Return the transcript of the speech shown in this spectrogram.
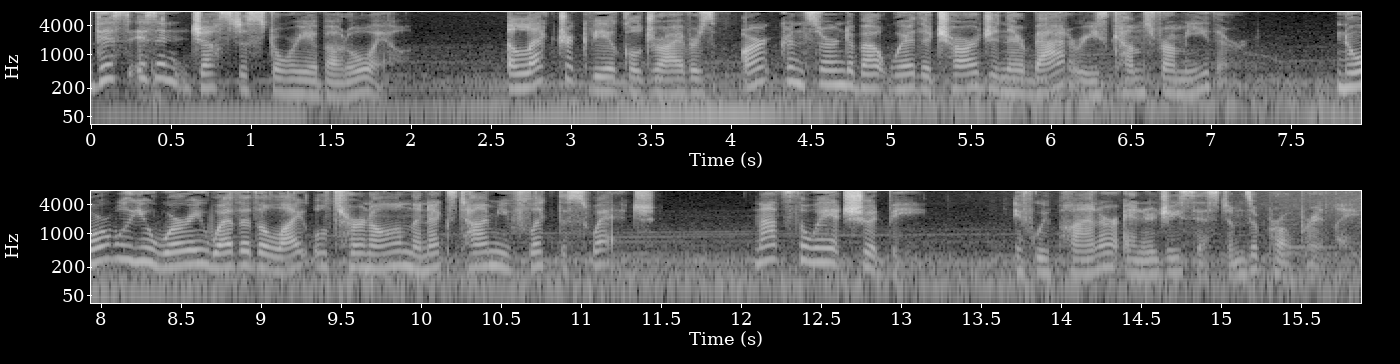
this isn't just a story about oil. Electric vehicle drivers aren't concerned about where the charge in their batteries comes from either. Nor will you worry whether the light will turn on the next time you flick the switch. That's the way it should be, if we plan our energy systems appropriately.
